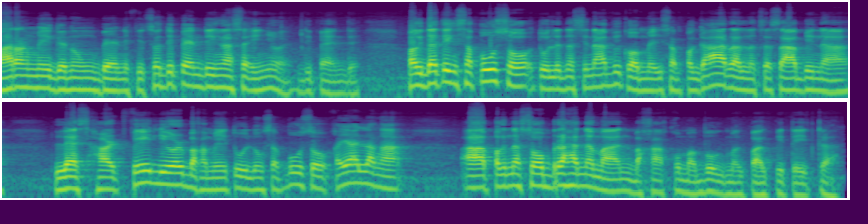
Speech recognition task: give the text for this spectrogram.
parang may ganong benefit. So, depende nga sa inyo eh. Depende. Pagdating sa puso, tulad na sinabi ko, may isang pag-aaral nagsasabi na less heart failure, baka may tulong sa puso. Kaya lang nga, ah, pag nasobrahan naman, baka kumabog, magpalpitate ka.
